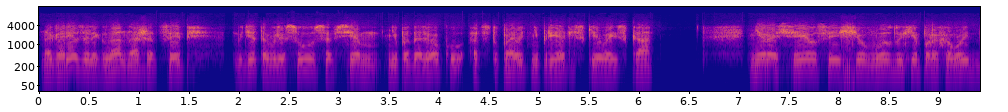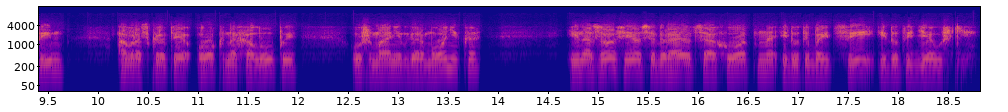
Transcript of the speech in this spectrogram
На горе залегла наша цепь, где-то в лесу, совсем неподалеку, отступают неприятельские войска. Не рассеялся еще в воздухе пороховой дым, а в раскрытые окна халупы уж манит гармоника, и на зов ее собираются охотно, идут и бойцы, идут и девушки.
